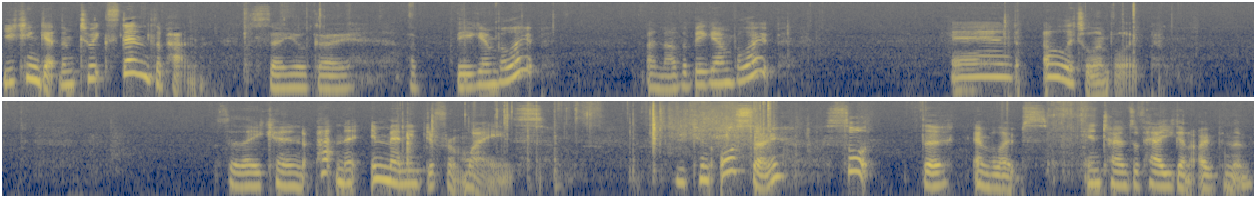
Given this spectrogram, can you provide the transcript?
you can get them to extend the pattern. So you'll go a big envelope, another big envelope, and a little envelope. So they can pattern it in many different ways. You can also sort the envelopes in terms of how you're going to open them.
